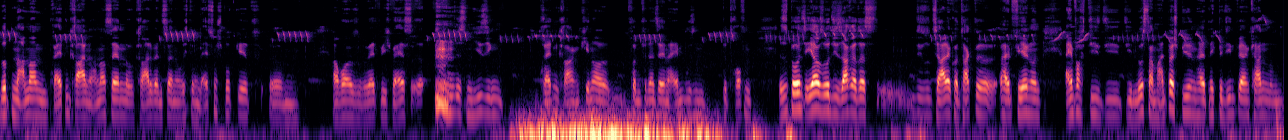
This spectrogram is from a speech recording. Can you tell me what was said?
Wird in anderen Breitengraden anders sein, gerade wenn es dann in Richtung Leistungssport geht. Ähm, aber soweit wie ich weiß, äh, ist in hiesigen Breitengraden keiner von finanziellen Einbußen betroffen. Es ist bei uns eher so die Sache, dass die sozialen Kontakte halt fehlen und einfach die, die, die Lust am Handballspielen halt nicht bedient werden kann. Und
